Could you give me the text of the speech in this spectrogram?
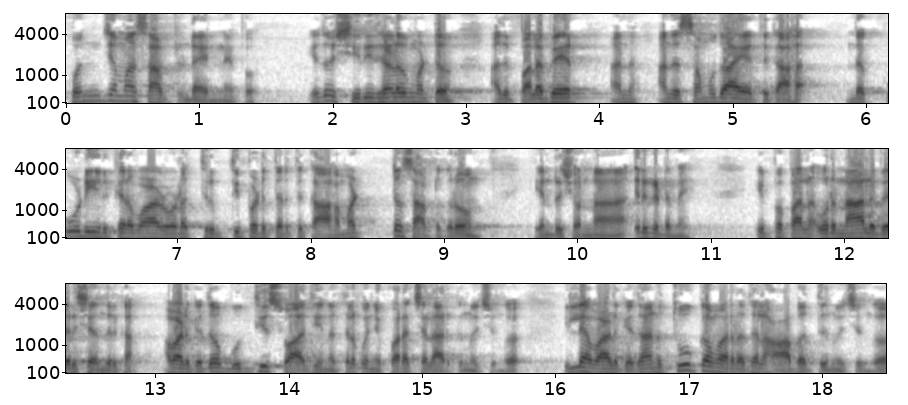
கொஞ்சமாக சாப்பிட்டுட்டா என்ன இப்போ? ஏதோ சிறிதளவு மட்டும். அது பல பேர் அந்த அந்த சமுதாயத்துக்காக இந்த கூடி இருக்கிறவாளோட திருப்திப்படுத்துறதுக்காக மட்டும் சாப்பிட்டுக்கிறோம் என்று சொன்னால் இருக்கட்டுமே. இப்போ பல ஒரு நாலு பேர் சேர்ந்துருக்கா. அவளுக்கு ஏதோ புத்தி சுவாதீனத்தில் கொஞ்சம் குறைச்சலாக இருக்குன்னு வச்சுங்கோ. இல்லை அவளுக்கு ஏதாவது தூக்கம் வர்றதில் ஆபத்துன்னு வச்சுங்கோ.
